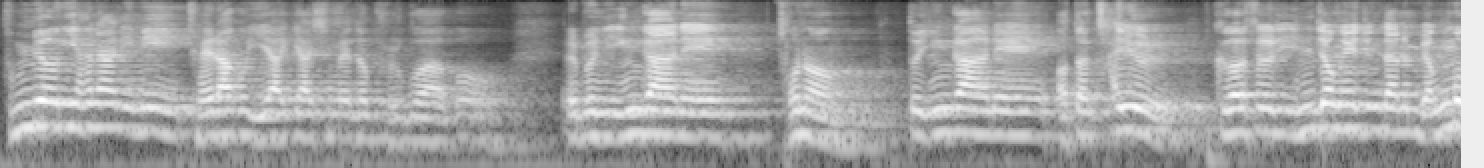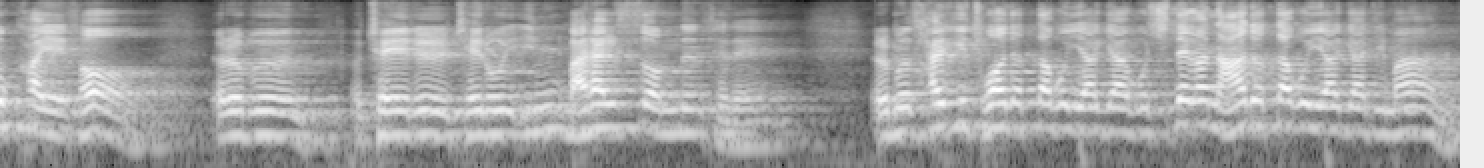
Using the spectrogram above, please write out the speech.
분명히 하나님이 죄라고 이야기하심에도 불구하고 여러분 인간의 존엄 또 인간의 어떤 자율 그것을 인정해 준다는 명목하에서 여러분 죄를 죄로 말할 수 없는 세대 여러분 살기 좋아졌다고 이야기하고 시대가 나아졌다고 이야기하지만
